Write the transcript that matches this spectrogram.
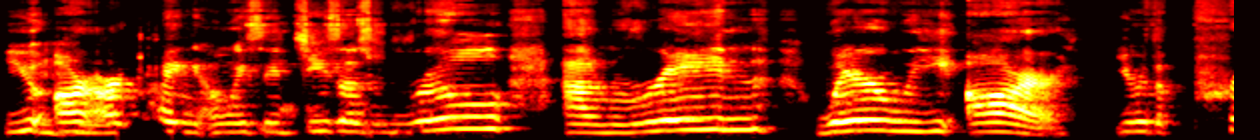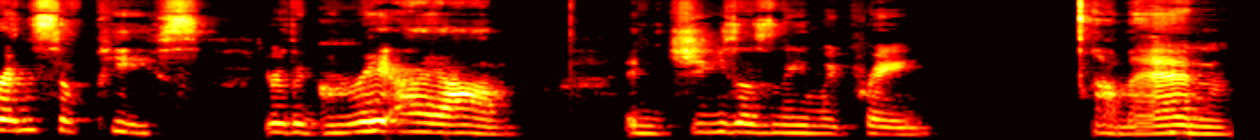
You mm-hmm. are our King. And we say, Jesus, rule and reign where we are. You're the Prince of Peace. You're the great I am. In Jesus' name we pray. Amen.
